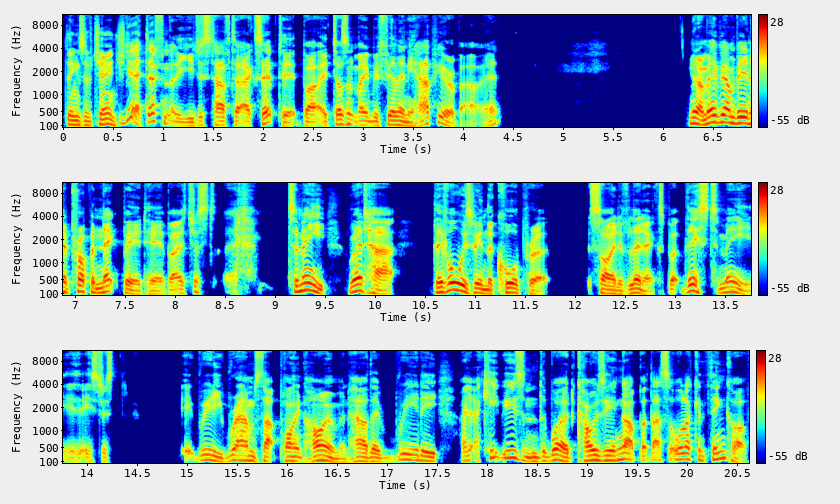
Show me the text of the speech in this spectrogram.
Things have changed. Yeah, definitely. You just have to accept it, but it doesn't make me feel any happier about it. You know, maybe I'm being a proper neckbeard here, but it's just, to me, Red Hat, they've always been the corporate side of Linux, but this to me is, is just, it really rams that point home and how they're really, I, I keep using the word cozying up, but that's all I can think of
